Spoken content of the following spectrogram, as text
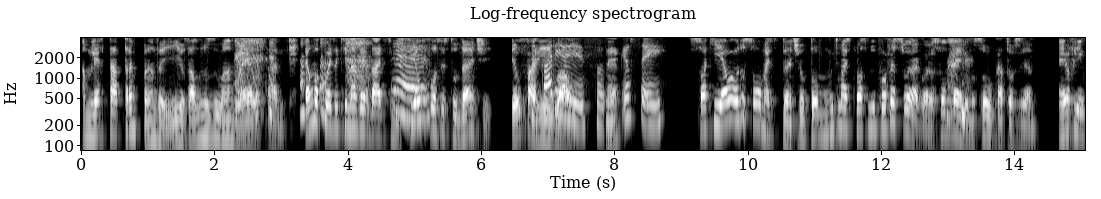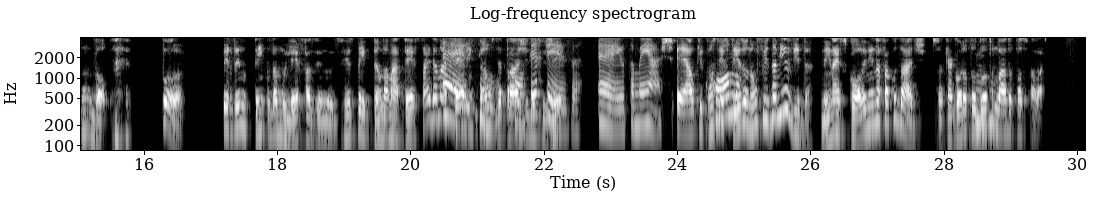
a mulher tá trampando aí, os alunos zoando ela, sabe? É uma coisa que, na verdade, assim, se É. eu fosse estudante, eu faria, faria igual. isso. né? Eu sei. Só que eu, eu não sou mais estudante, eu tô muito mais próximo do professor agora. Eu sou velho, não sou 14 anos. Aí eu fiquei com dó. Pô, perdendo tempo da mulher fazendo, desrespeitando a matéria. Sai da matéria é, então, sim, se é pra agir desse jeito. certeza. É, eu também acho. É algo que com Como- certeza eu não fiz na minha vida. Nem na escola e nem na faculdade. Só que agora eu tô do Uhum. outro lado, eu posso falar.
